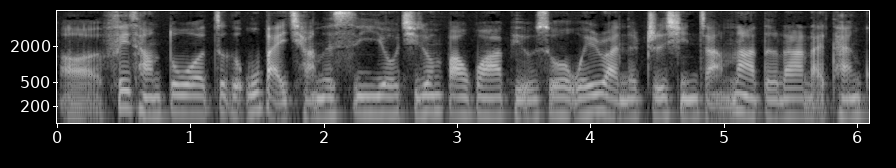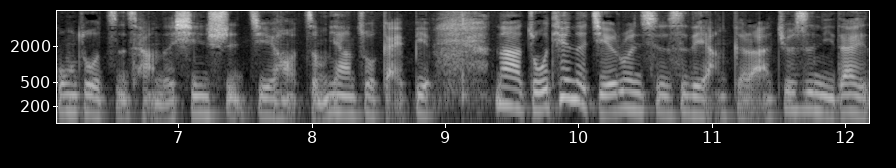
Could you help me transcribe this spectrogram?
呃非常多这个五百强的 CEO，其中包括比如说微软的执行长纳德拉来谈工作职场的新世界哈，怎么样做改变？那昨天的结论其实是两个啦，就是你在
